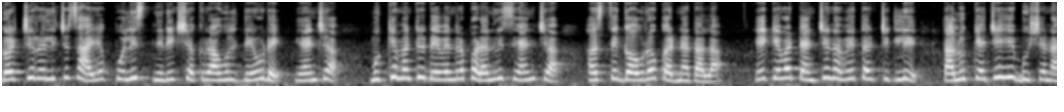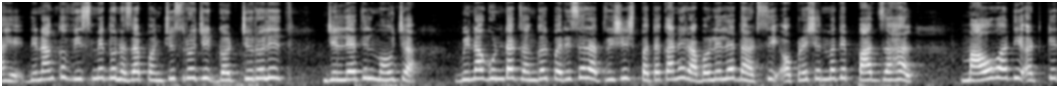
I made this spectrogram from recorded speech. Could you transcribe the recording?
गडचिरोलीचे सहाय्यक पोलीस निरीक्षक राहुल देवडे यांच्या मुख्यमंत्री देवेंद्र फडणवीस यांच्या हस्ते गौरव करण्यात आला. हे केवळ त्यांचे नव्हे तर चिखली तालुक्याचेही भूषण आहे. दिनांक वीस मे दोन हजार पंचवीस रोजी गडचिरोली जिल्ह्यातील मौजा बिनागुंडा जंगल परिसरात विशेष पथकाने राबवलेल्या धाडसी ऑपरेशनमध्ये पाच जहाल माओवादी अटकेत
